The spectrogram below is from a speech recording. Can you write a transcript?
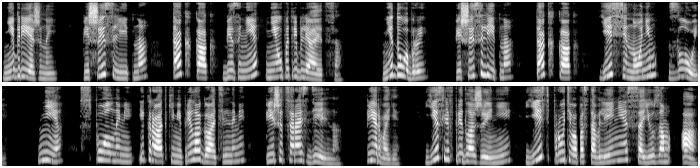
небрежный. Пиши слитно, так как без «не» не употребляется. Недобрый. Пиши слитно, так как есть синоним «злой». «Не» с полными и краткими прилагательными пишется раздельно. Первое. Если в предложении есть противопоставление с союзом «а».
